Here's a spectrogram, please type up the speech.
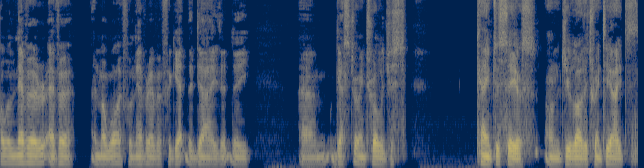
I will never ever, and my wife will never ever forget the day that the um, gastroenterologist came to see us on July the 28th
